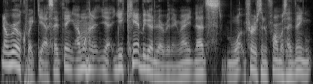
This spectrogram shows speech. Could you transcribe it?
No, real quick, yes, I think I want to. Yeah, you can't be good at everything, right? That's what, first and foremost. I think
